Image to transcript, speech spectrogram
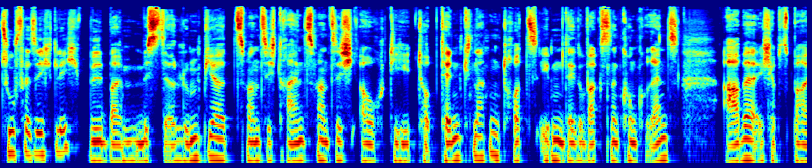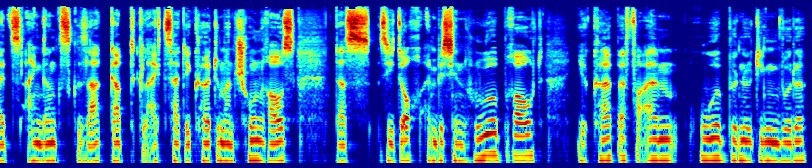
zuversichtlich, will beim Mr. Olympia 2023 auch die Top 10 knacken, trotz eben der gewachsenen Konkurrenz. Aber ich habe es bereits eingangs gesagt gehabt, gleichzeitig hörte man schon raus, dass sie doch ein bisschen Ruhe braucht, ihr Körper vor allem Ruhe benötigen würde.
